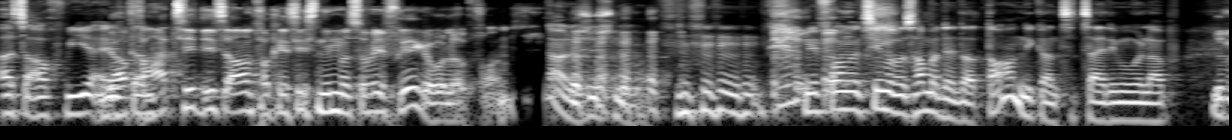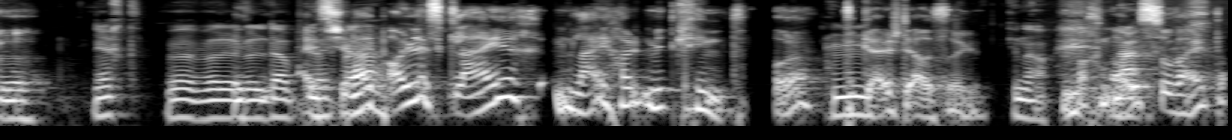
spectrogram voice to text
Also auch wir Ja, Eltern. Fazit ist einfach, es ist nicht mehr so wie früher Urlaub fahren. Ja, das ist nicht mehr. wir fragen uns immer, was haben wir denn da getan die ganze Zeit im Urlaub? Genau. Nicht? Weil, weil, weil da es bleibt ja alles gleich, Leih halt mit Kind, oder? Mhm. Die geilste Aussage. Genau. Wir machen Nein. alles so weiter.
